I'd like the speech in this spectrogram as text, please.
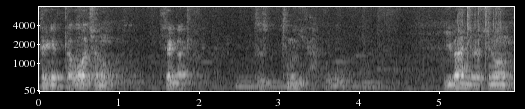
되겠다고 저는 생각이 드- 듭니다. 이반자 씨는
